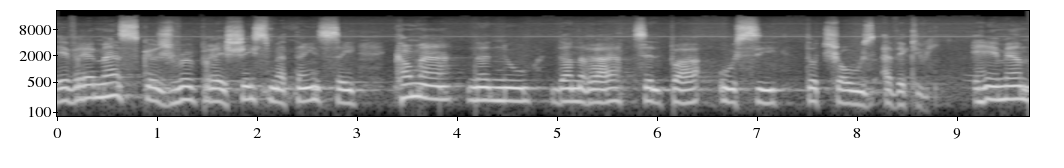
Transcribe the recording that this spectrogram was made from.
Et vraiment, ce que je veux prêcher ce matin, c'est comment ne nous donnera-t-il pas aussi toutes choses avec lui? Amen.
